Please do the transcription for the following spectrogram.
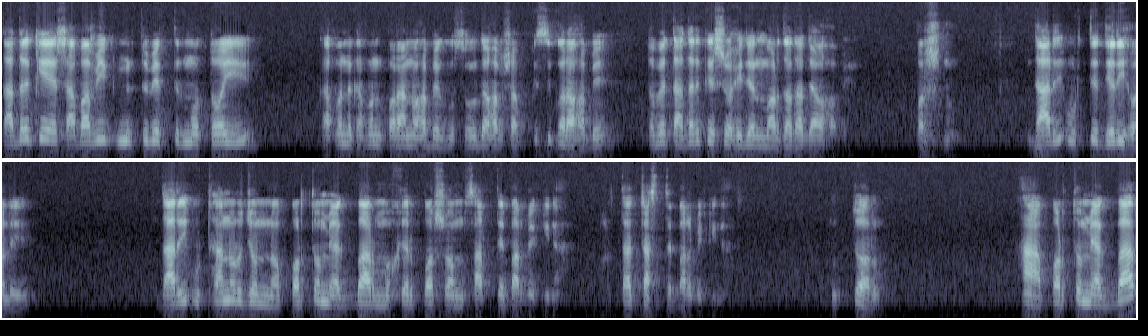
তাদেরকে স্বাভাবিক মৃত্যু ব্যক্তির মতোই কাফনে কাফন পরানো হবে, গোসল দেওয়া হবে সব কিছু করা হবে। তবে তাদেরকে শহীদের মর্যাদা দেওয়া হবে। প্রশ্ন। দাড়ি উঠতে দেরি হলে দাড়ি উঠানোর জন্য প্রথম একবার মুখের পশম ছাড়তে পারবে কিনা, অর্থাৎ চাচতে পারবে কিনা? উত্তর হ্যাঁ প্রথম একবার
